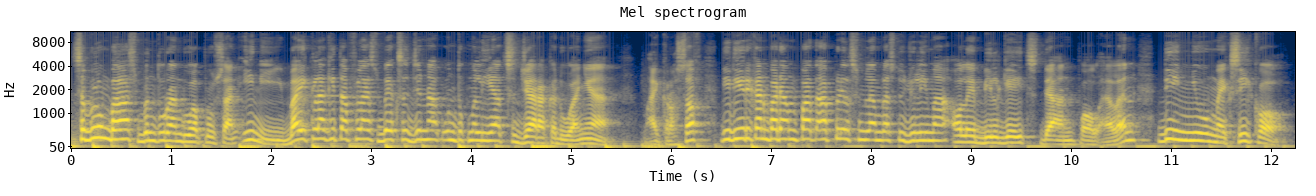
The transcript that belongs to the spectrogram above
Sebelum bahas benturan dua perusahaan ini, baiklah kita flashback sejenak untuk melihat sejarah keduanya. Microsoft didirikan pada 4 April 1975 oleh Bill Gates dan Paul Allen di New Mexico.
